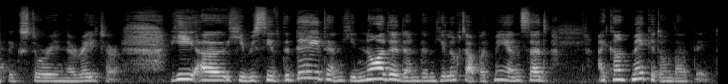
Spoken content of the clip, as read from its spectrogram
epic story narrator. He uh, he received the date and he nodded and then he looked up at me and said i can't make it on that date.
